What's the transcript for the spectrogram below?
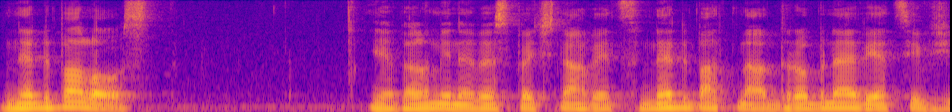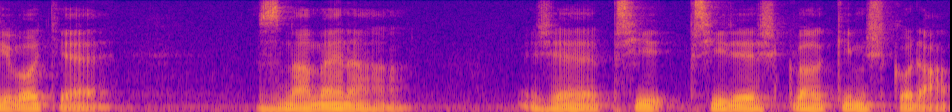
Nedbalost je velmi nebezpečná věc. Nedbat na drobné věci v životě znamená, že přijdeš k velkým škodám.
